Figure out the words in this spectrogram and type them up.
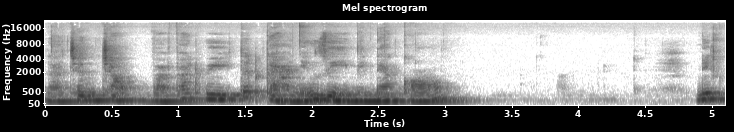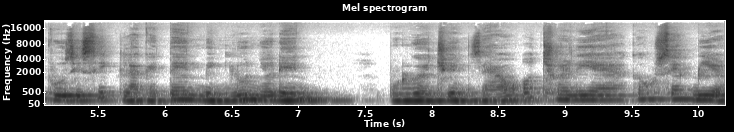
là trân trọng và phát huy tất cả những gì mình đang có. Nick Vujicic là cái tên mình luôn nhớ đến, một người truyền giáo Australia gốc Serbia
